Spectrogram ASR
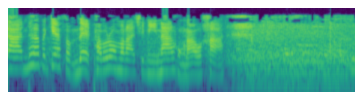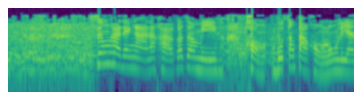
การเทิดพระเกียรติสมเด็จพระบรมราชินีนาถของเราค่ะ ซึ่งภายในงานนะคะก็จะมีของบูธต่างๆ ของโรงเรียน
